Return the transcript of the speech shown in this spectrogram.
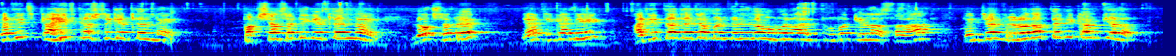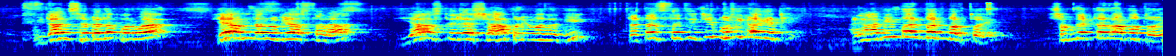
कधीच काहीच कष्ट घेतलेलं नाही पक्षासाठी घेतलेलं नाही लोकसभेत या ठिकाणी अजितदादाच्या मंडळीला उभं उभं केलं असताना त्यांच्या विरोधात त्यांनी काम केलं. विधानसभेला परवा हे आमदार उभे असताना या असलेल्या शहा परिवारांनी तटस्थतेची भूमिका घेतली. आणि आम्ही मन मन भरतोय संघटना राबवतोय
